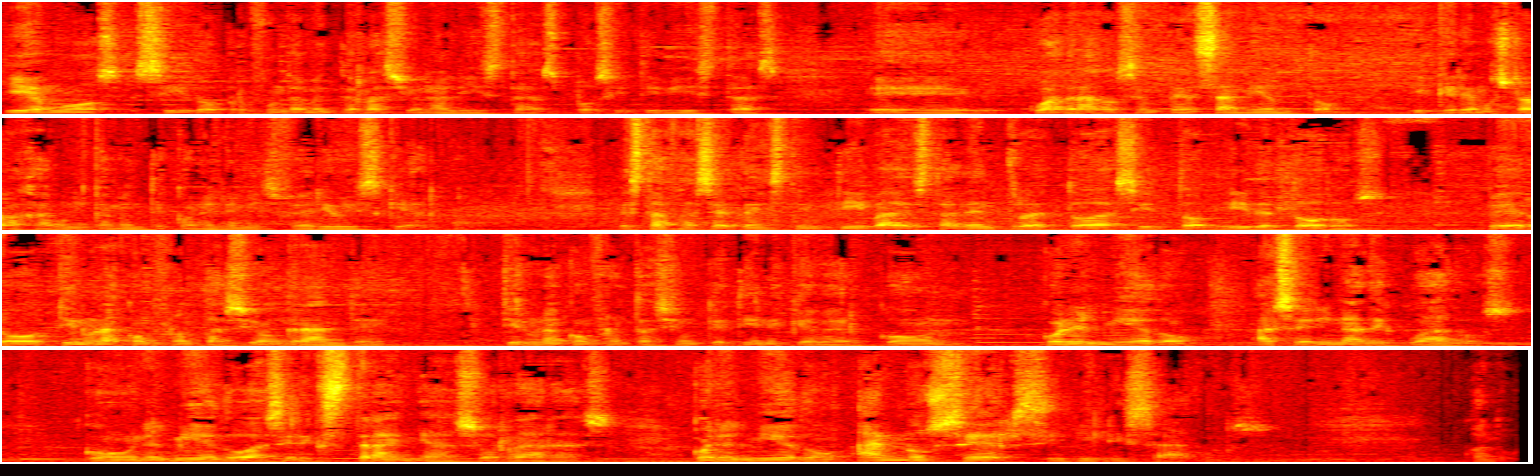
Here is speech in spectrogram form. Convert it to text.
y hemos sido profundamente racionalistas, positivistas, eh, cuadrados en pensamiento y queremos trabajar únicamente con el hemisferio izquierdo. Esta faceta instintiva está dentro de todas y, de todos, pero tiene una confrontación grande, tiene una confrontación que tiene que ver con, con el miedo a ser inadecuados, con el miedo a ser extrañas o raras, con el miedo a no ser civilizados.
